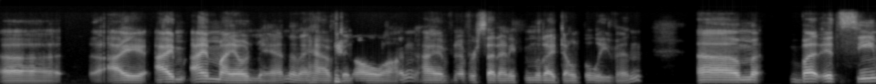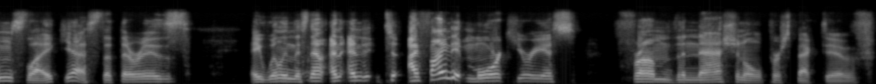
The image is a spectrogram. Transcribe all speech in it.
Uh, I I'm I'm my own man, and I have been all along. I have never said anything that I don't believe in. Um, but it seems like yes, that there is a willingness now, and and to, I find it more curious from the national perspective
